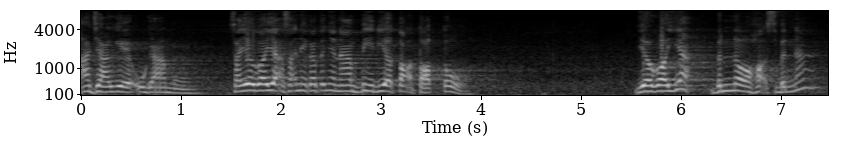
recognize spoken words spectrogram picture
ajaran agama. Saya royak saat ni katanya Nabi dia tak tak tu. Dia royak benar hak sebenar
